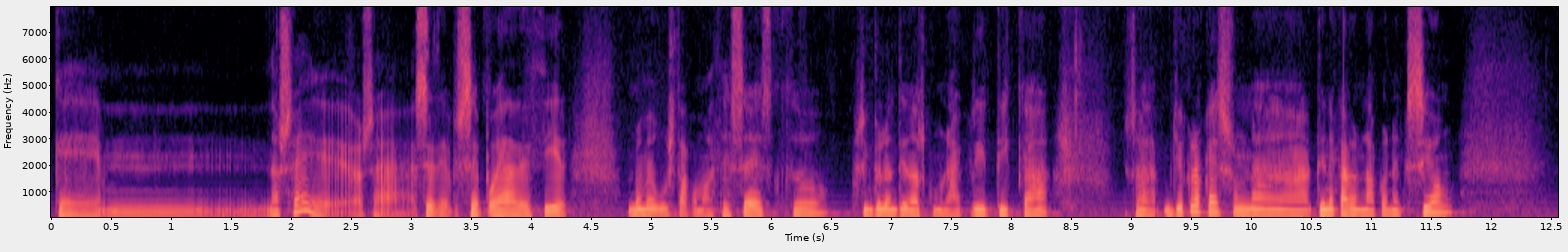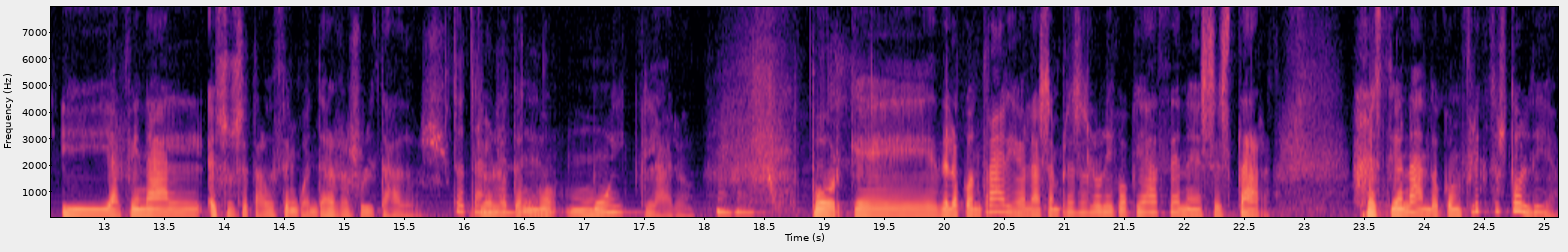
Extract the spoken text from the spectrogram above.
que, mm, no sé, o sea, se, se pueda decir, no me gusta cómo haces esto, sin que lo entiendas como una crítica. O sea, yo creo que es una, tiene que haber una conexión Y al final eso se traduce en cuenta de resultados. Yo lo tengo muy claro. Porque de lo contrario, las empresas lo único que hacen es estar gestionando conflictos todo el día.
